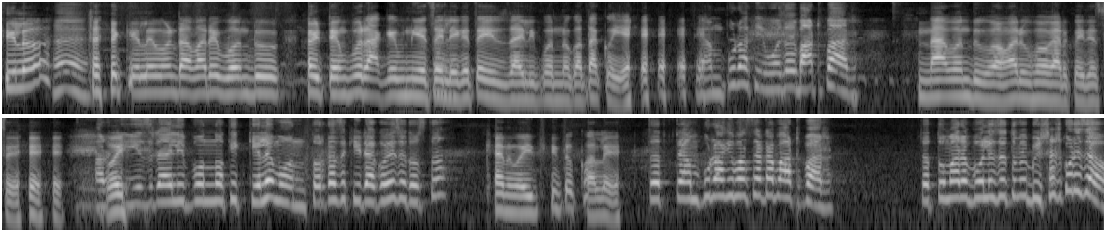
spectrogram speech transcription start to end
ছিল। হ্যাঁ। কেলেমনটা আমার এই বন্ধু ওই টেম্পু রাকেব নিয়ে চলে গেছে ইসরায়েলি পণ্য কথা কইয়ে। টেম্পুরা কি ও যে বাটপার। না বন্ধু আমার উপকার কইরেছে। আর ওই ইসরায়েলি পণ্য কি কেলেমন তোর কাছে কি ডাক হয়েছে দোস্ত? কেন ওই তো কলে। তো টেম্পুরা কি ভাবছে একটা বাটপার। তো তোমারে বলে যে তুমি বিশ্বাস করে যাও?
